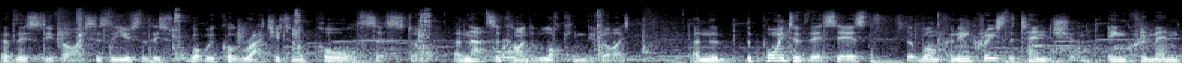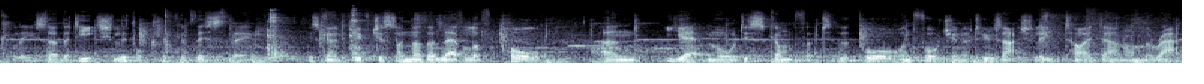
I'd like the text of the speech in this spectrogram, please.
of this device is the use of this, what we call ratchet and pull system, and that's a kind of locking device. And the, the point of this is that one can increase the tension incrementally so that each little click of this thing is going to give just another level of pull and yet more discomfort to the poor unfortunate who's actually tied down on the rack.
